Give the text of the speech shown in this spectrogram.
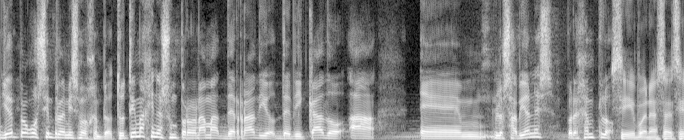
yo pongo siempre el mismo ejemplo. ¿Tú te imaginas un programa de radio dedicado a Eh, los aviones, por ejemplo. Sí, bueno, eso sí-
